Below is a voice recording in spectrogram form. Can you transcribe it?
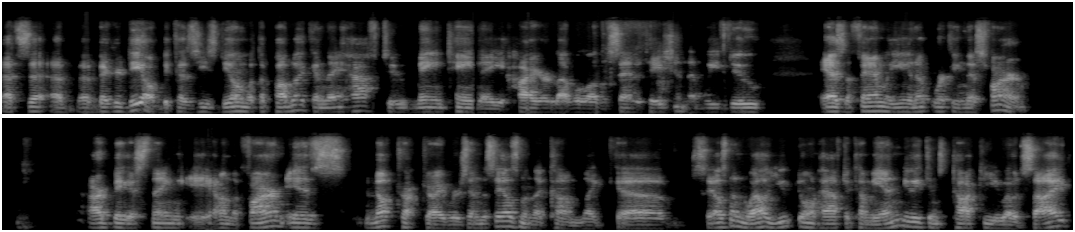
that's a, a, bigger deal because he's dealing with the public and they have to maintain a higher level of sanitation than we do as a family unit working this farm. Our biggest thing eh, on the farm is milk truck drivers and the salesmen that come. Like uh, salesman, well, you don't have to come in; we can talk to you outside.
